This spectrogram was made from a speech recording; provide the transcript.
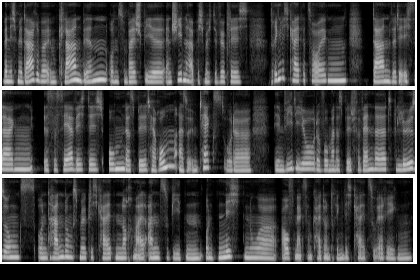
Wenn ich mir darüber im Klaren bin und zum Beispiel entschieden habe, ich möchte wirklich Dringlichkeit erzeugen, dann würde ich sagen, ist es sehr wichtig, um das Bild herum, also im Text oder im Video oder wo man das Bild verwendet, Lösungs- und Handlungsmöglichkeiten nochmal anzubieten und nicht nur Aufmerksamkeit und Dringlichkeit zu erregen,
